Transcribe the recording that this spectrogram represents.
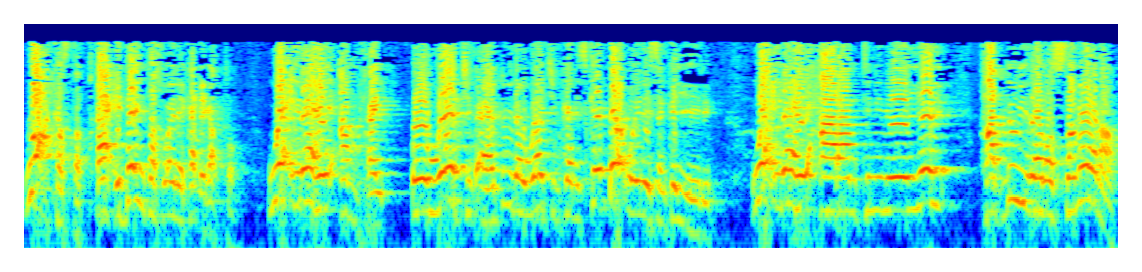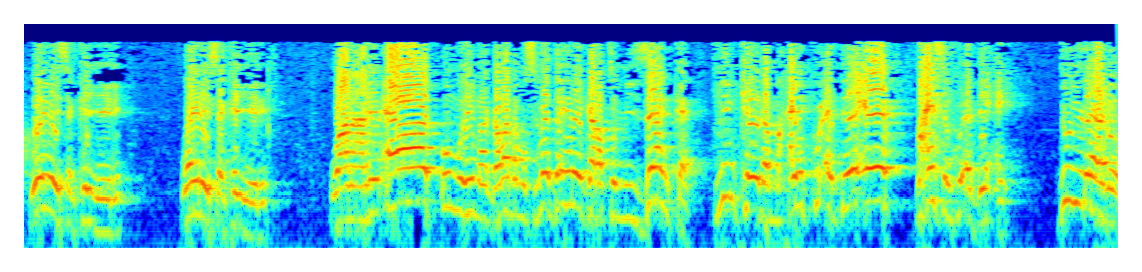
wax kasta qaacido intaas waa inay ka dhigato. Wax ilaahay amray oo waajib ah hadduu yidhaha waajibkan iska da waa inaysan ka yeelin wax ilaahay xaaraantinimeeyey hadduu yidhahdo sameena waa inaysan ka yeelin waa inaysan ka yeelin waana arrin aad u muhiima gabadha muslimadda inay garato miisaanka ninkeeda maxay ku adeecee maxaysan ku adeecayn hadduu yidhaahdo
